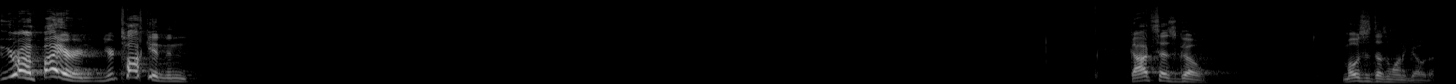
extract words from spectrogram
you're on fire, and you're talking, and God says go. Moses doesn't want to go, though.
